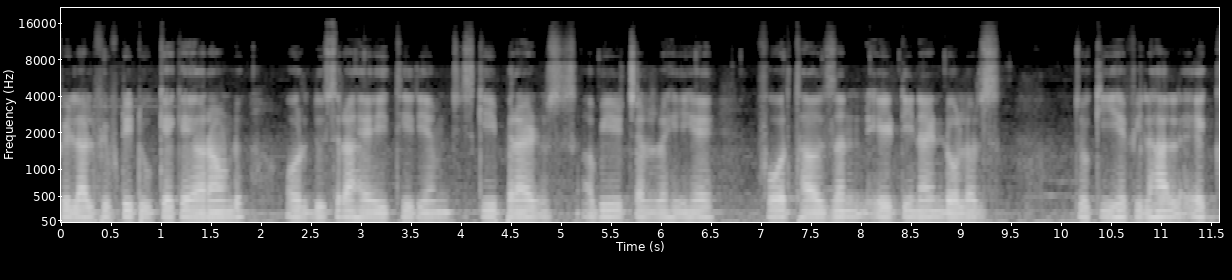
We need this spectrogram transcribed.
फ़िलहाल फिफ्टी टू के के अराउंड, और दूसरा है इथीरियम जिसकी प्राइस अभी चल रही है four thousand eighty nine dollars जो कि ये फ़िलहाल एक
